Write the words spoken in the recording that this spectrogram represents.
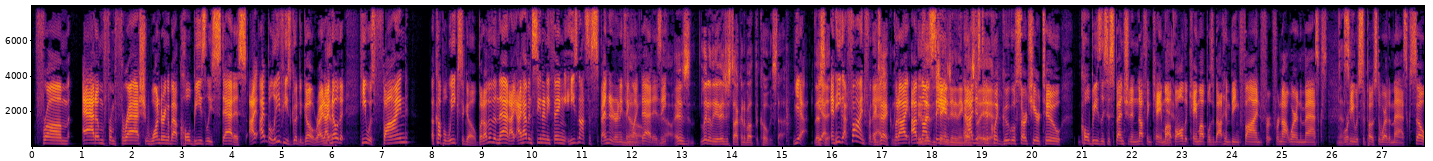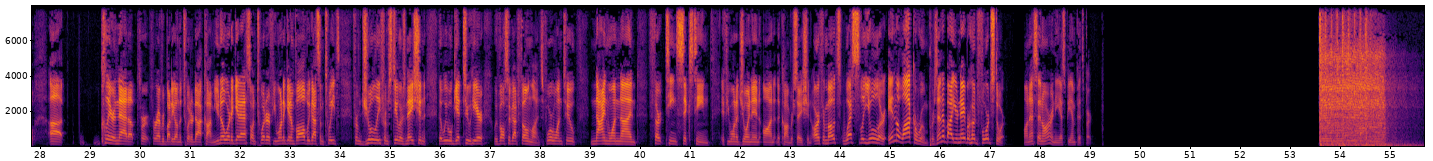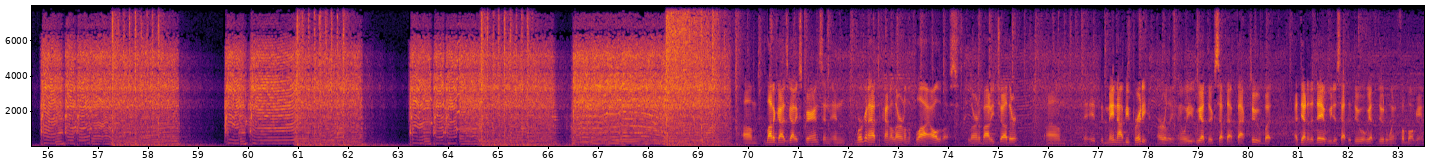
from Adam from Thrash wondering about Cole Beasley's status. I, I believe he's good to go, right? I know that he was fined a couple weeks ago, but other than that, I, I haven't seen anything. He's not suspended or anything like that, is he? No. It was literally they're just talking about the COVID stuff. Yeah, That's yeah, it. and he got fined for that. Exactly. But I, I'm It not seeing change anything And I just though, did a quick Google search here too. Cole Beasley suspension and nothing came up. Yeah. All that came up was about him being fined for, for not wearing the masks That's where he was supposed to wear the mask. So, uh, clearing that up for, for everybody on the twitter.com. You know where to get us on Twitter if you want to get involved. We got some tweets from Julie from Steelers Nation that we will get to here. We've also got phone lines 412 919 1316 if you want to join in on the conversation. Arthur Moats, Wesley Uhler in the locker room, presented by your neighborhood Ford store on SNR and ESPN Pittsburgh. Um, a lot of guys got experience, and, and we're going to have to kind of learn on the fly, all of us, learn about each other. Um, it, it may not be pretty early, and we, we have to accept that fact too. But at the end of the day, we just have to do what we have to do to win a football game.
